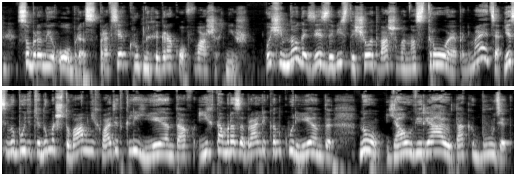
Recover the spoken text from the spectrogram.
собранный образ про всех крупных игроков ваших ниш. Очень много здесь зависит еще от вашего настроя, понимаете? Если вы будете думать, что вам не хватит клиентов, их там разобрали конкуренты, ну, я уверяю, так и будет.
